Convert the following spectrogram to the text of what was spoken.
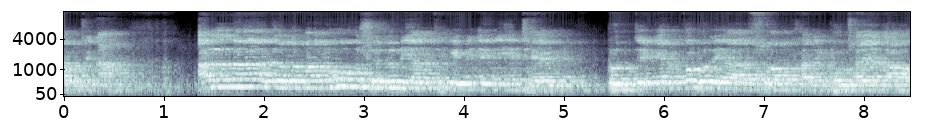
অজানা চেনা অচেনা আল্লাহ যত মানুষ দুনিয়া থেকে বিদায় নিয়েছেন, প্রত্যেকের কবরে আসওয়াব খানে পৌঁছায় দাও।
